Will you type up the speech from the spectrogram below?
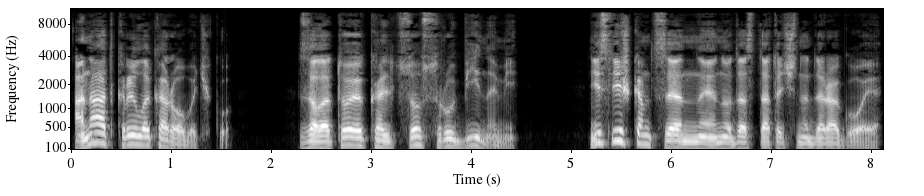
Она открыла коробочку. Золотое кольцо с рубинами. Не слишком ценное, но достаточно дорогое.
